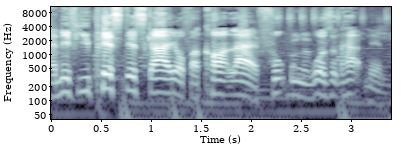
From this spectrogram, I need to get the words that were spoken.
and if you piss this guy off, I can't lie, football wasn't happening.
